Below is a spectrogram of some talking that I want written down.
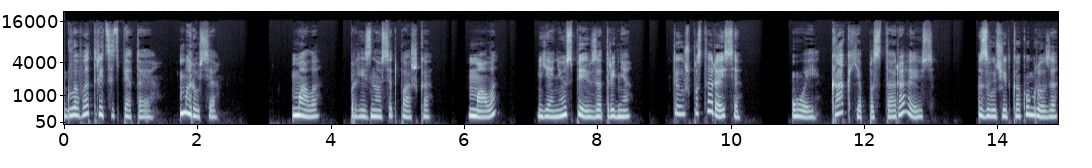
Глава 35. Маруся. «Мало», — произносит Пашка. «Мало? Я не успею за три дня». «Ты уж постарайся». «Ой, как я постараюсь!» Звучит как угроза.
